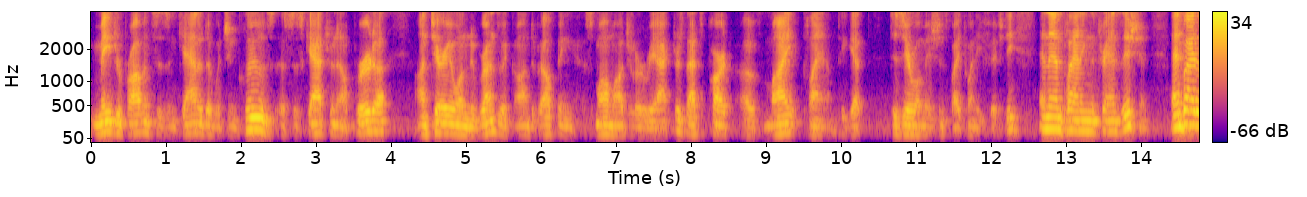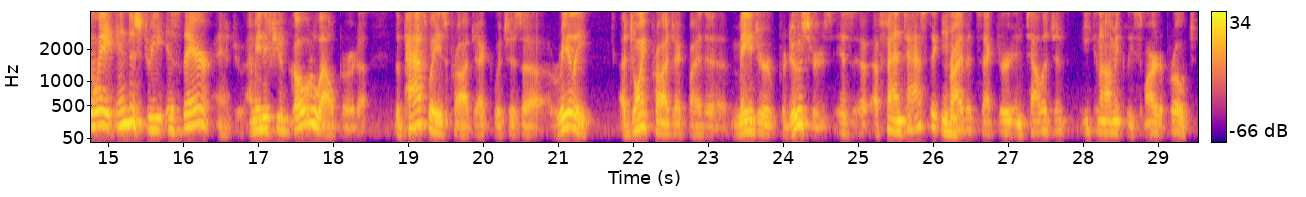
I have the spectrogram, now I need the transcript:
major provinces in Canada, which includes Saskatchewan, Alberta, Ontario, and New Brunswick on developing small modular reactors. That's part of my plan to get to zero emissions by 2050, and then planning the transition. And by the way, industry is there, Andrew. I mean, if you go to Alberta, the Pathways Project, which is a really a joint project by the major producers is a, a fantastic mm-hmm. private sector, intelligent, economically smart approach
